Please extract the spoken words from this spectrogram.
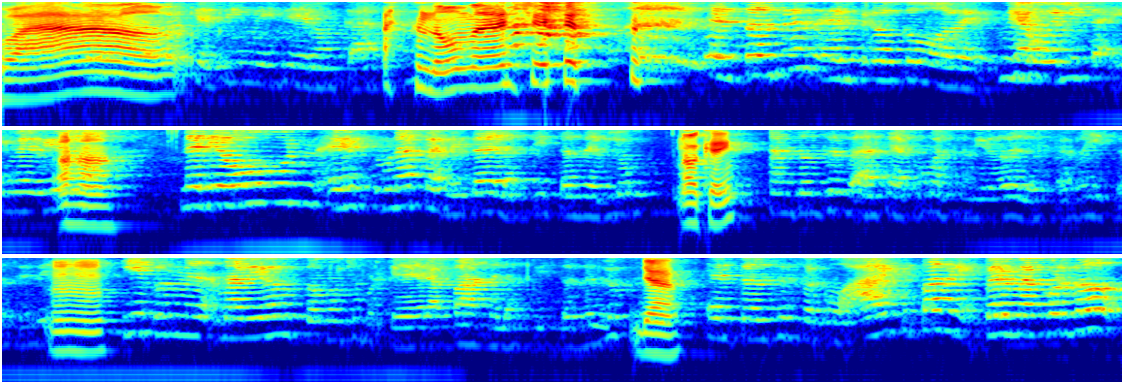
Wow. Porque sí me hicieron caso. No manches. Entonces entró como de mi abuelita y me dio, Ajá. me dio un, este, una perrita de las pistas de Blue. Ok. Entonces hacía como el sonido de los perritos y así. Ujú. Y pues me, a mí me gustó mucho porque era fan de las pistas de Blue. Ya. Entonces fue como, ay, qué padre. Pero me acuerdo,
